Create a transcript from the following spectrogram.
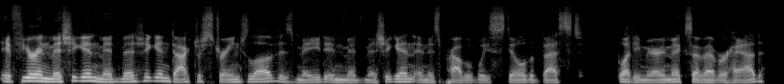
if you're in Michigan, mid Michigan, Dr. Strangelove is made in mid Michigan and is probably still the best Bloody Mary mix I've ever had.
